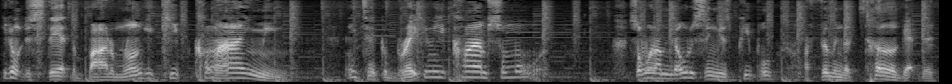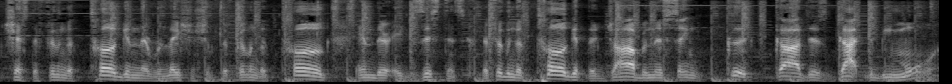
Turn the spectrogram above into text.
You don't just stay at the bottom rung, you keep climbing. And you take a break and you climb some more. So what I'm noticing is people are feeling a tug at their chest. They're feeling a tug in their relationships. They're feeling a tug in their existence. They're feeling a tug at their job and they're saying, good God, there's got to be more.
